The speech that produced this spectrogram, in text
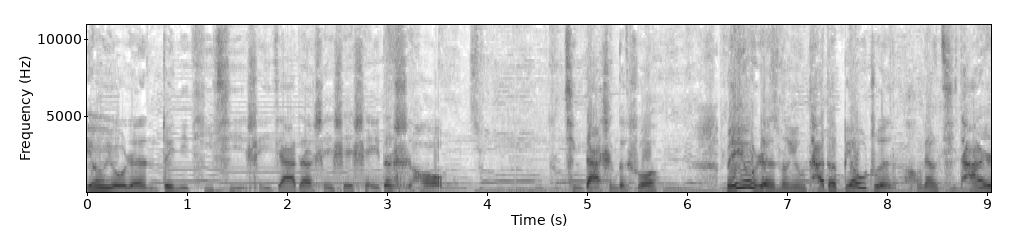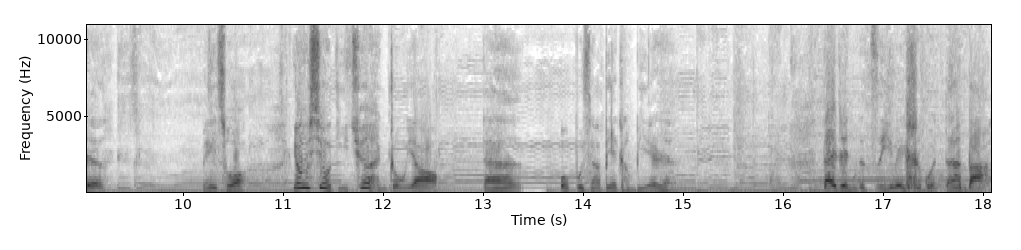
又有人对你提起谁家的谁谁谁的时候，请大声地说：没有人能用他的标准衡量其他人。没错，优秀的确很重要，但我不想变成别人。带着你的自以为是滚蛋吧！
